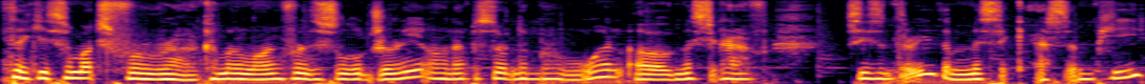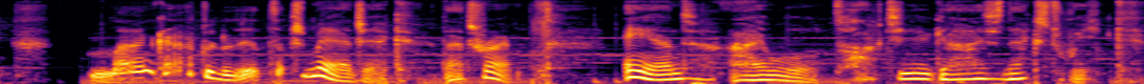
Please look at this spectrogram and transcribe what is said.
Thank you so much for uh, coming along for this little journey on episode number one of Mysticraft Season 3, the Mystic SMP. Minecraft with a little touch of magic. That's right. And I will talk to you guys next week.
